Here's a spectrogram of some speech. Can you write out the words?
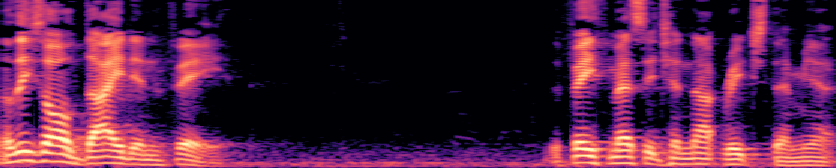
Now, these all died in faith. The faith message had not reached them yet.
